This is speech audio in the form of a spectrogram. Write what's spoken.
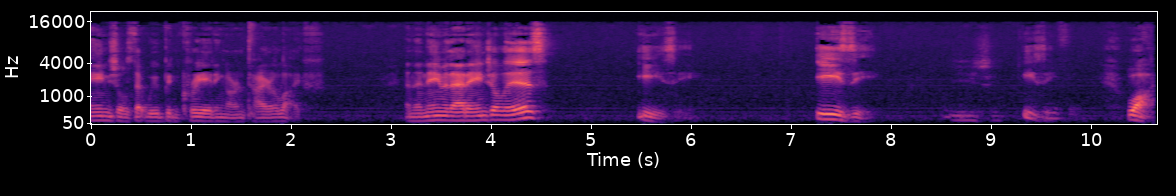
angels that we've been creating our entire life. And the name of that angel is Easy. Easy. Easy. Easy. Why?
